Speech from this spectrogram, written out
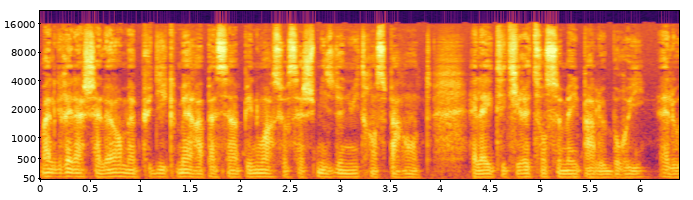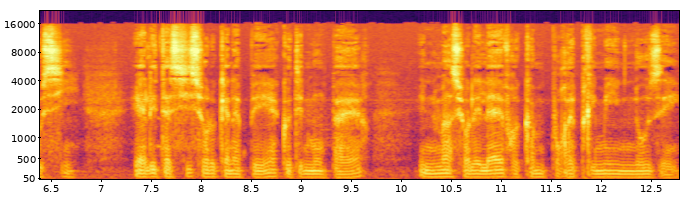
Malgré la chaleur, ma pudique mère a passé un peignoir sur sa chemise de nuit transparente. Elle a été tirée de son sommeil par le bruit, elle aussi. Et elle est assise sur le canapé, à côté de mon père, une main sur les lèvres comme pour réprimer une nausée.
